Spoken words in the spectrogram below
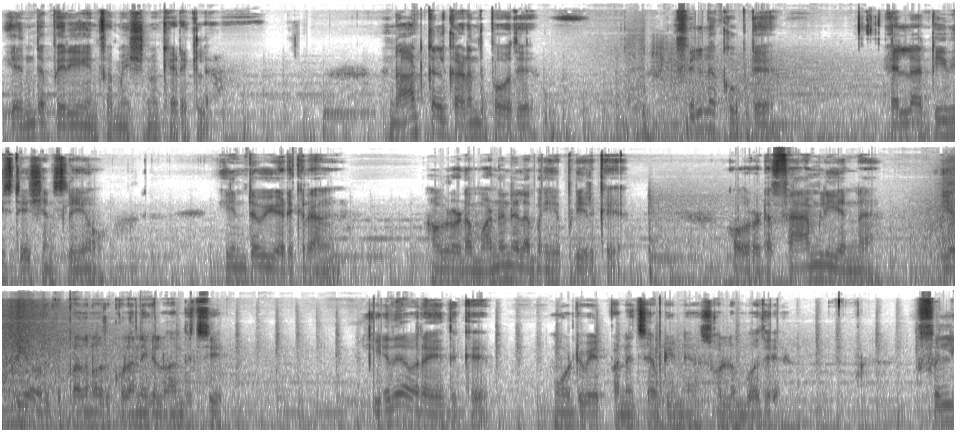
எந்த பெரிய இன்ஃபர்மேஷனும் கிடைக்கல. நாட்கள் கடந்து போகுது. ஃபில்லை கூப்பிட்டு எல்லா டிவி ஸ்டேஷன்ஸ்லேயும் இன்டர்வியூ எடுக்கிறாங்க. அவரோட மனநிலைமை எப்படி இருக்குது அவரோட ஃபேமிலி என்ன? எப்படி அவருக்கு பதினோரு குழந்தைகள் வந்துச்சு? எது அவரை இதுக்கு மோட்டிவேட் பண்ணுச்சு அப்படின்னு சொல்லும்போது ஃபில்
